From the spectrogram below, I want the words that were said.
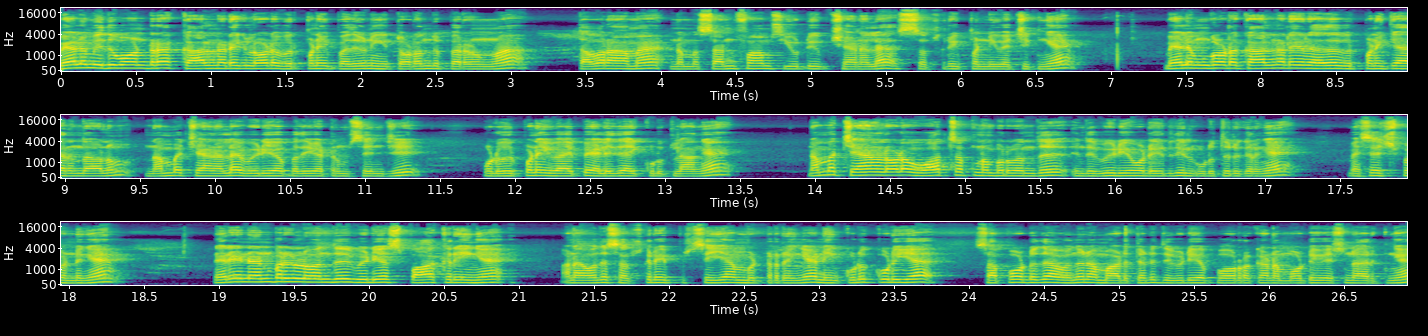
மேலும் இது போன்ற கால்நடைகளோட விற்பனை பதிவு நீங்கள் தொடர்ந்து பெறணும்னா தவறாமல் நம்ம சன் ஃபார்ம்ஸ் யூடியூப் சேனலை சப்ஸ்கிரைப் பண்ணி வச்சுக்கோங்க. மேலும் உங்களோட கால்நடைகள் ஏதாவது விற்பனைக்காக இருந்தாலும் நம்ம சேனலை வீடியோ பதிவேற்றம் செஞ்சு உங்களோட விற்பனை வாய்ப்பை எளிதாகி கொடுக்கலாங்க. நம்ம சேனலோட வாட்ஸ்அப் நம்பர் வந்து இந்த வீடியோவோட இறுதியில் கொடுத்துருக்குறேங்க. மெசேஜ் பண்ணுங்கள் நிறைய நண்பர்கள் வந்து வீடியோஸ் பார்க்குறீங்க. ஆனால் வந்து சப்ஸ்கிரைப் செய்யாமல் விட்டுறீங்க. நீங்கள் கொடுக்கக்கூடிய சப்போர்ட்டு தான் வந்து நம்ம அடுத்தடுத்து வீடியோ போடுறதுக்கான மோட்டிவேஷனாக இருக்குங்க.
